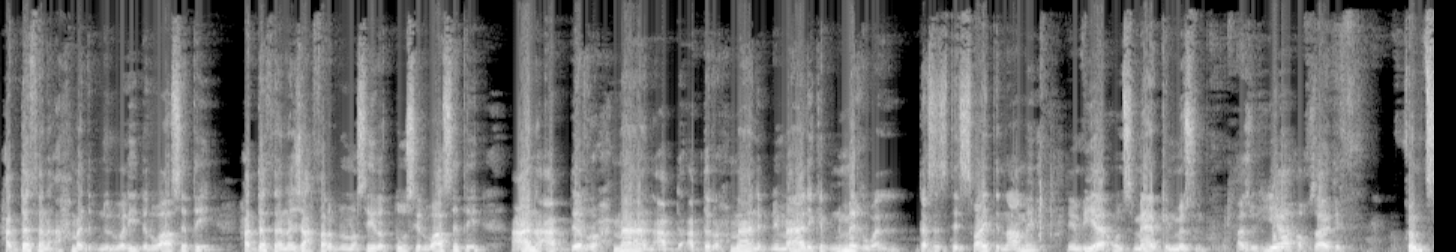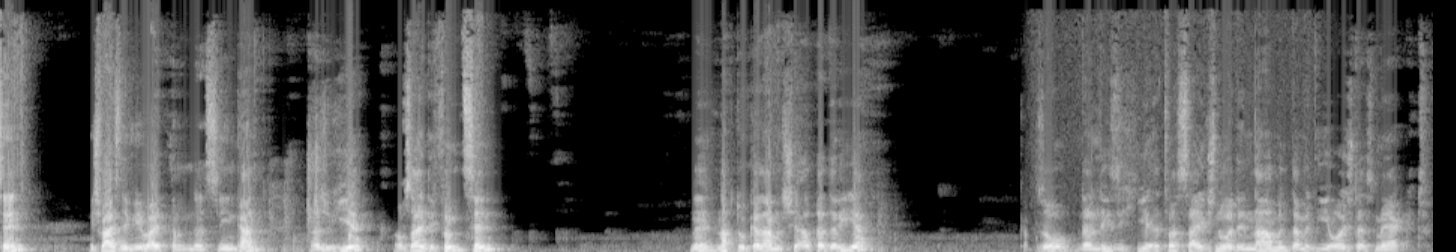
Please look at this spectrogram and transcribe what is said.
حدثنا أحمد بن الوليد الواسطي حدثنا جعفر بن نصير الطوسي الواسطي عن عبد الرحمن عبد, عبد الرحمن بن مالك بن مغول. Das ist der zweite Name, den wir uns merken müssen. Also hier auf Seite 15, ich weiß nicht, wie weit man das sehen kann. Also hier auf Seite 15, ne, Nachdu Kalam al-Qadariya. So, dann lese ich hier etwas, zeige ich nur den Namen, damit ihr euch das merkt.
